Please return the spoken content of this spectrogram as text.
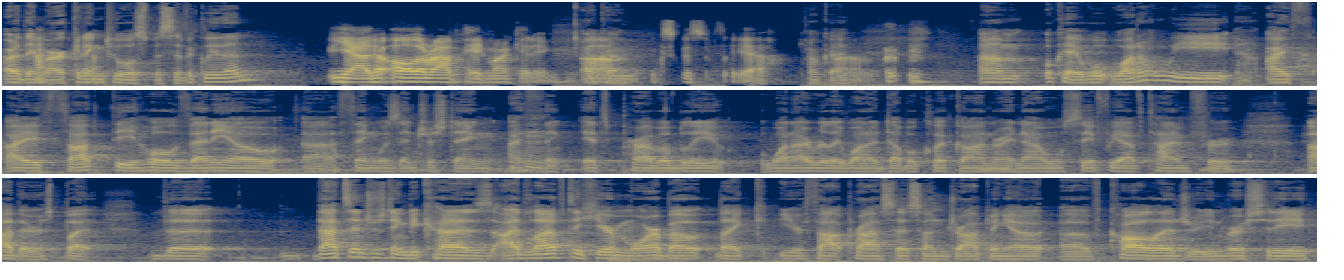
Are, are they marketing tools specifically then? yeah, they're all around paid marketing, um, exclusively. Yeah. Okay. Um, okay. Well, why don't we? I th- I thought the whole Venio uh, thing was interesting. I think it's probably one I really want to double click on right now. We'll see if we have time for others. But the that's interesting because I'd love to hear more about like your thought process on dropping out of college or university,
